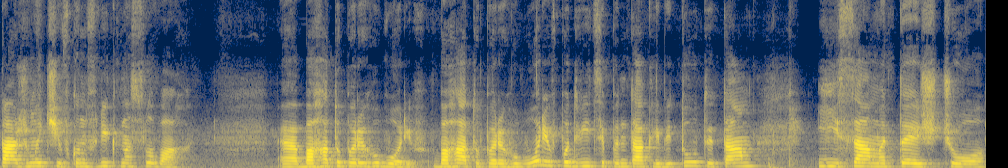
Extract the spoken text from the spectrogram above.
Паж мечів, конфлікт на словах. Е, Багато переговорів. Багато переговорів по двійці пентаклів і тут, і там. І саме те, що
